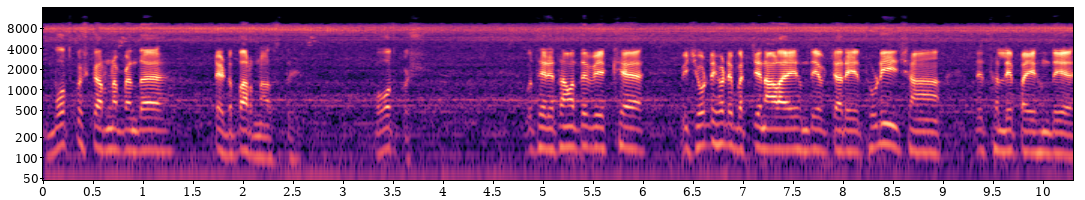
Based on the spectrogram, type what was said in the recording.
ਬਹੁਤ ਕੁਝ ਕਰਨਾ ਪੈਂਦਾ ਹੈ, ਢਿੱਡ ਭਰਨ ਵਾਸਤੇ। ਬਹੁਤ ਕੁਝ ਬਥੇਰੇ ਥਾਵਾਂ ਤੇ ਵੇਖਿਆ ਵੀ ਛੋਟੇ ਛੋਟੇ ਬੱਚੇ ਨਾਲ ਆਏ ਹੁੰਦੇ ਆ ਵਿਚਾਰੇ ਥੋੜੀ ਛਾਂ ਦੇ ਥੱਲੇ ਪਏ ਹੁੰਦੇ ਆ।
